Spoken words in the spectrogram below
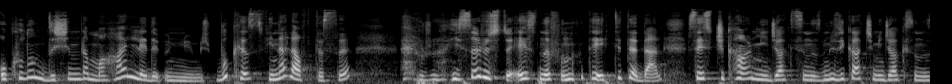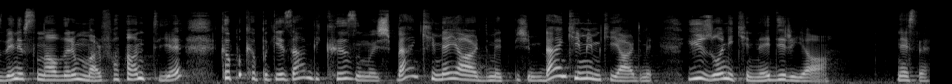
okulun dışında mahallede ünlüymüş. Bu kız final haftası Hisarüstü esnafını tehdit eden, ses çıkarmayacaksınız, müzik açmayacaksınız, benim sınavlarım var falan diye kapı kapı gezen bir kızmış. Ben kime yardım etmişim? Ben kimim ki yardım et? 112 nedir ya? Neyse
